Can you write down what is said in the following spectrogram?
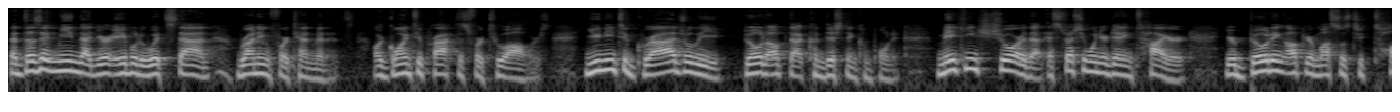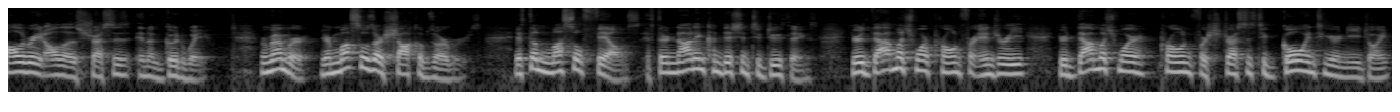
that doesn't mean that you're able to withstand running for 10 minutes or going to practice for two hours. You need to gradually build up that conditioning component, making sure that, especially when you're getting tired, you're building up your muscles to tolerate all the stresses in a good way. Remember, your muscles are shock absorbers. If the muscle fails, if they're not in condition to do things, you're that much more prone for injury, you're that much more prone for stresses to go into your knee joint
